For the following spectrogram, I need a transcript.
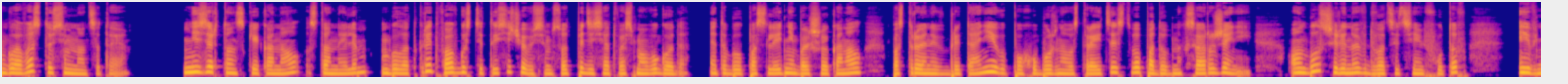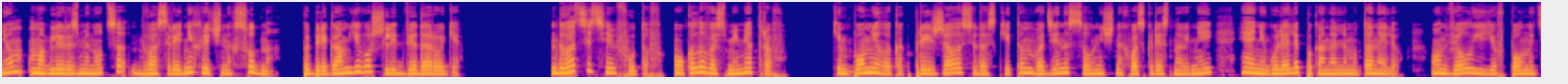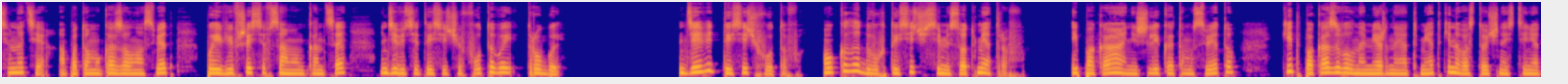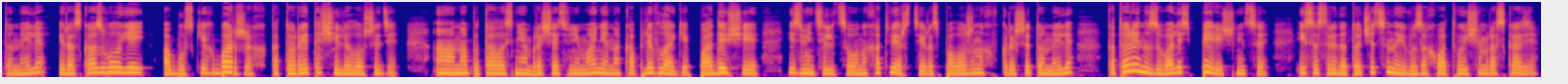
Глава 117. Низертонский канал с тоннелем был открыт в августе 1858 года. Это был последний большой канал, построенный в Британии в эпоху бурного строительства подобных сооружений. Он был шириной в 27 футов, и в нем могли разминуться два средних речных судна. По берегам его шли две дороги. 27 футов, около 8 метров. Ким помнила, как приезжала сюда с Китом в один из солнечных воскресных дней, и они гуляли по канальному тоннелю. Он вел ее в полной темноте, а потом указал на свет, появившийся в самом конце девятитысячефутовой трубы. Девять тысяч футов. Около 2700 метров. И пока они шли к этому свету, Кит показывал намерные отметки на восточной стене тоннеля и рассказывал ей об узких баржах, которые тащили лошади. А она пыталась не обращать внимания на капли влаги, падающие из вентиляционных отверстий, расположенных в крыше тоннеля, которые назывались «перечницы», и сосредоточиться на его захватывающем рассказе.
